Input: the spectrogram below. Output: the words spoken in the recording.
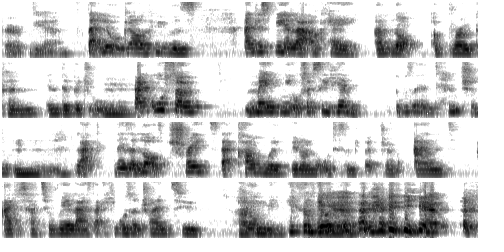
girl, yeah. that little girl who was, and just being like, okay, I'm not a broken individual, Mm. and also made me also see him. It wasn't intentional. Mm-hmm. Like there's a lot of traits that come with being on the autism spectrum, and I just had to realize that he wasn't trying to Hurt kill me. Yeah. yeah.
